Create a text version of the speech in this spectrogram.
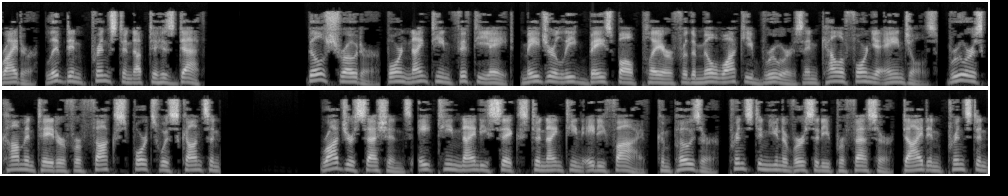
writer, lived in Princeton up to his death. Bill Schroeder, born 1958, Major League Baseball player for the Milwaukee Brewers and California Angels, Brewers commentator for Fox Sports Wisconsin. Roger Sessions (1896–1985), composer, Princeton University professor, died in Princeton.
